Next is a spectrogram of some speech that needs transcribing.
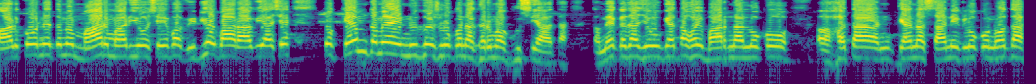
બાળકોને તમે માર માર્યો છે એવા વીડિયો બહાર આવ્યા છે. તો કેમ તમે નિર્દોષ લોકોના ઘરમાં ઘૂસ્યા હતા? તમે કદાચ એવું કહેતા હોય બહારના લોકો હતા ત્યાંના સ્થાનિક લોકો નહોતા.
